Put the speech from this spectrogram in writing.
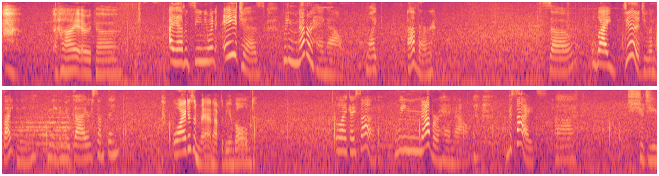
Hi, Erika. I haven't seen you in ages. We never hang out. Like, ever. So, why did you invite me? Meet a new guy or something? Why does a man have to be involved? Like I said, we never hang out. Besides, uh, should you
